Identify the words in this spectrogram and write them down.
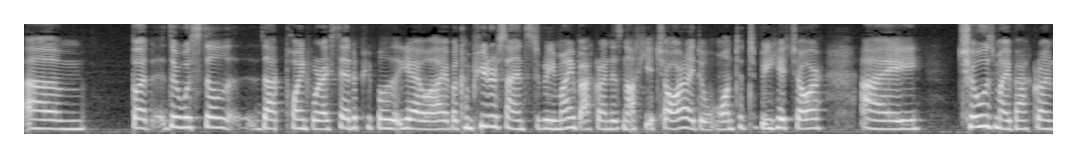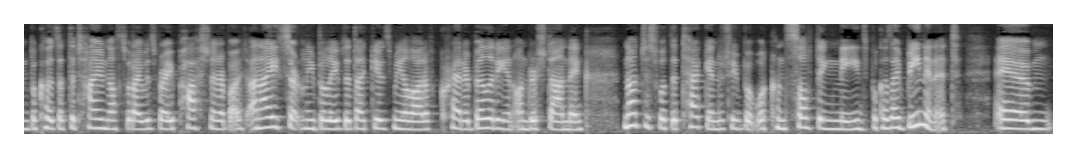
Um, but there was still that point where I said to people, yeah, well, I have a computer science degree. My background is not HR. I don't want it to be HR. I chose my background because at the time that's what I was very passionate about. And I certainly believe that that gives me a lot of credibility and understanding, not just what the tech industry, but what consulting needs because I've been in it. Um,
